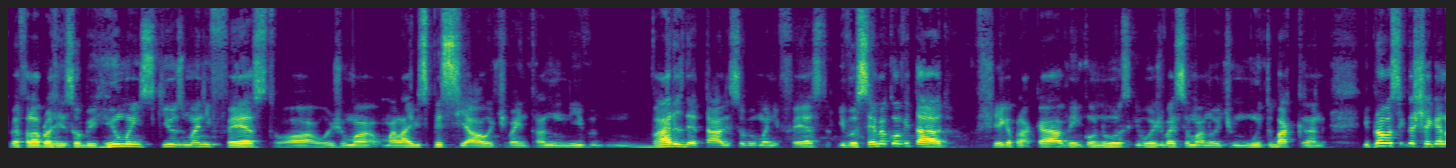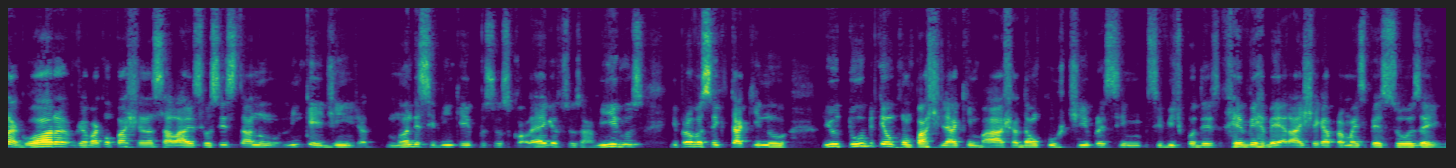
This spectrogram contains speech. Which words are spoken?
que vai falar para a gente sobre Human Skills Manifesto. Ó, hoje uma, uma live especial, a gente vai entrar no nível, vários detalhes sobre o manifesto. E você é meu convidado. Chega para cá, vem conosco, que hoje vai ser uma noite muito bacana. E para você que está chegando agora, já vai compartilhando essa live. Se você está no LinkedIn, já manda esse link aí para os seus colegas, para os seus amigos. E para você que está aqui no YouTube, tem um compartilhar aqui embaixo, dar um curtir para esse, esse vídeo poder reverberar e chegar para mais pessoas aí.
